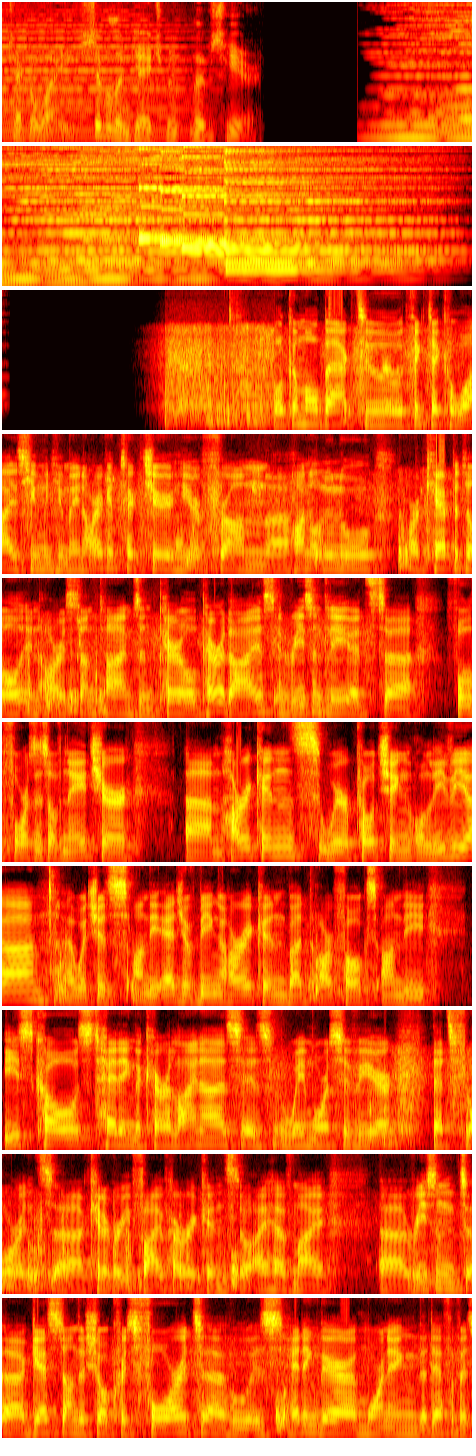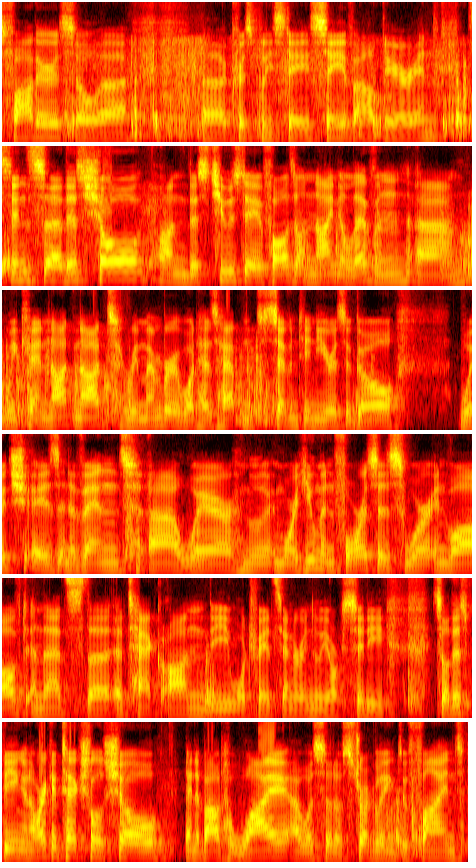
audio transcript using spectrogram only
ThinkTech Hawaii. Civil engagement lives here. Welcome all back to ThinkTech Hawaii's Human Humane Architecture here from uh, Honolulu, our capital in our sometimes in peril paradise. And recently it's uh, full forces of nature. Um, hurricanes, we're approaching Olivia, uh, which is on the edge of being a hurricane, but our folks on the East Coast heading the Carolinas is way more severe. That's Florence, uh, Category 5 hurricane. So I have my uh, recent uh, guest on the show, Chris Ford, uh, who is heading there mourning the death of his father. So, uh, uh, Chris, please stay safe out there. And since this show on this Tuesday falls on 9 11, we cannot not remember what has happened 17 years ago which is an event uh, where more human forces were involved, and that's the attack on the World Trade Center in New York City. So this being an architectural show and about Hawaii, I was sort of struggling to find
